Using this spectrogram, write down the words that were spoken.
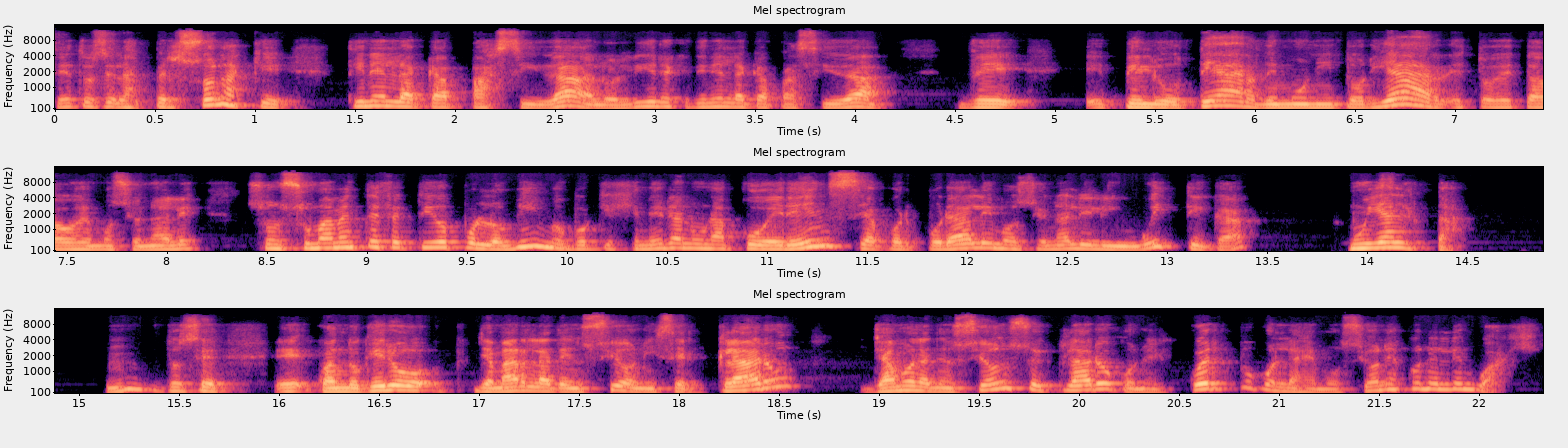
Entonces, las personas que tienen la capacidad, los líderes que tienen la capacidad de eh, pelotear, de monitorear estos estados emocionales, son sumamente efectivos por lo mismo, porque generan una coherencia corporal, emocional y lingüística muy alta. Entonces, eh, cuando quiero llamar la atención y ser claro, llamo la atención, soy claro con el cuerpo, con las emociones, con el lenguaje.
